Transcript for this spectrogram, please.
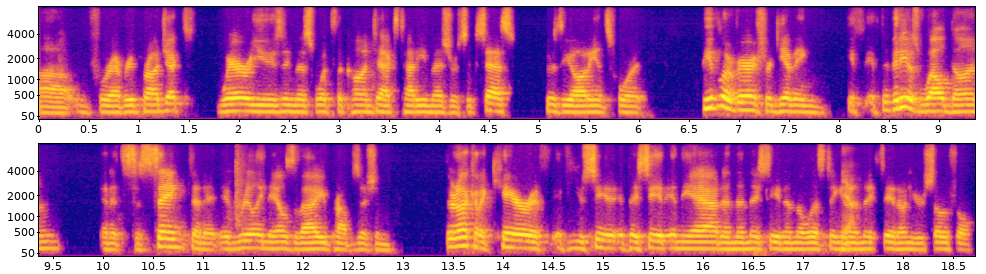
uh, for every project. Where are you using this? What's the context? How do you measure success? Who's the audience for it? People are very forgiving. If, if the video is well done and it's succinct and it, it really nails the value proposition they're not going to care if, if you see it if they see it in the ad and then they see it in the listing yeah. and then they see it on your social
